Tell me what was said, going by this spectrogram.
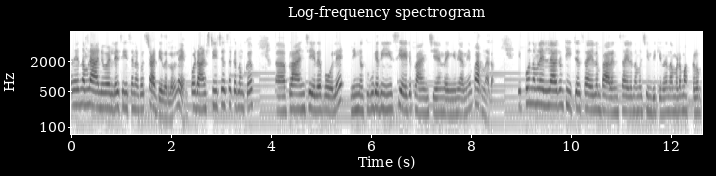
അതായത് നമ്മുടെ ആനുവൽ ഡേ സീസൺ ഒക്കെ സ്റ്റാർട്ട് ചെയ്തല്ലോ അല്ലേ? ഇപ്പോൾ ഡാൻസ് ടീച്ചേഴ്സ് ഒക്കെ നമുക്ക് പ്ലാൻ ചെയ്ത പോലെ നിങ്ങൾക്ക് കൂടി അത് ഈസി ആയിട്ട് പ്ലാൻ ചെയ്യുന്നത് എങ്ങനെയാണെന്ന് ഞാൻ പറഞ്ഞുതരാം. ഇപ്പോൾ നമ്മൾ എല്ലാവരും ടീച്ചേഴ്സ് ആയാലും പാരൻസ് ആയാലും നമ്മൾ ചിന്തിക്കുന്നത് നമ്മുടെ മക്കളും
